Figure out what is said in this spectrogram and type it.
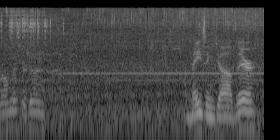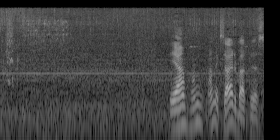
Romas are doing amazing job there. Yeah, I'm I'm excited about this.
